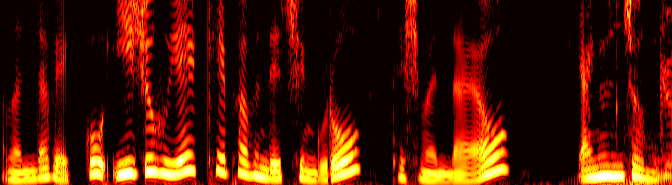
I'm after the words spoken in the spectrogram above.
만나 뵙고 2주 후에 케이팝은 내 친구로 다시 만나요. 양윤정입니다.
